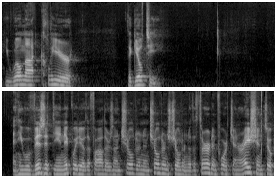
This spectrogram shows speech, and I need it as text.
He will not clear the guilty and he will visit the iniquity of the fathers on children and children's children to the third and fourth generation. So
